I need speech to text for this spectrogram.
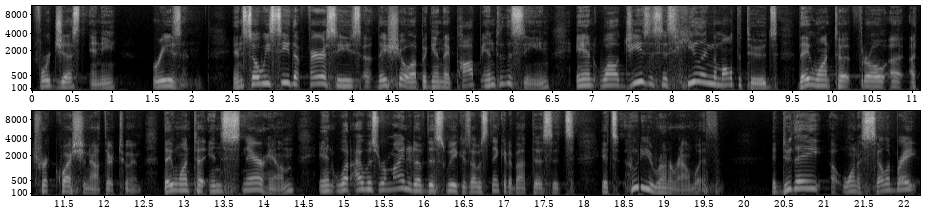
for just any reason? And so we see that Pharisees, uh, they show up again, they pop into the scene, and while Jesus is healing the multitudes, they want to throw a, a, trick question out there to him. They want to ensnare him. And what I was reminded of this week as I was thinking about this, it's, it's who do you run around with? And do they uh, want to celebrate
